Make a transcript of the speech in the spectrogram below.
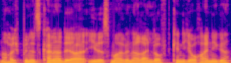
Aber ich bin jetzt keiner, der jedes Mal, wenn er reinläuft, kenne ich auch einige,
